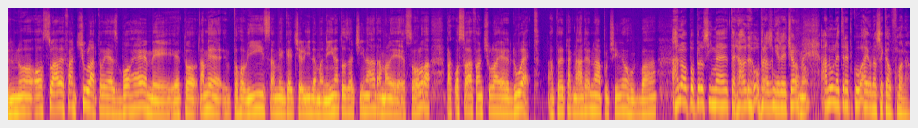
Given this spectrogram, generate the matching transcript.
No, o Suave Fanciulla, to je z Bohémy, je to, tam je toho víc, tam je Geccelida Manina, to začíná, tam ale je solo a pak o Suave Fanciulla je duet. A to je tak nádherná Pucciniho hudba. Ano, poprosíme, teda obrazně řečeno, no. Anu Netrebku a Jonase Kaufmana.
